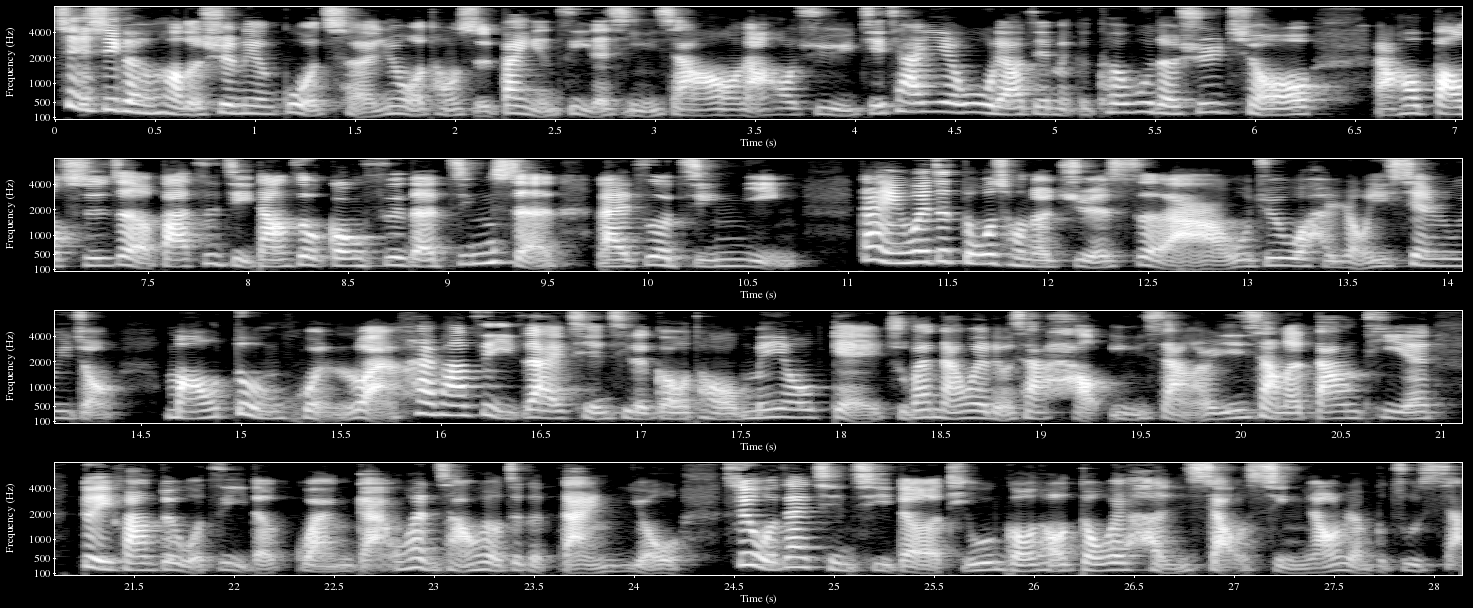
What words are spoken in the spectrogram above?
这也是一个很好的训练过程，因为我同时扮演自己的形象哦，然后去接洽业务，了解每个客户的需求，然后保持着把自己当做公司的精神来做经营。但因为这多重的角色啊，我觉得我很容易陷入一种矛盾混乱，害怕自己在前期的沟通没有给主办单位留下好印象，而影响了当天对方对我自己的观感。我很常会有这个担忧，所以我在前期的提问沟通都会很小心，然后忍不住想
